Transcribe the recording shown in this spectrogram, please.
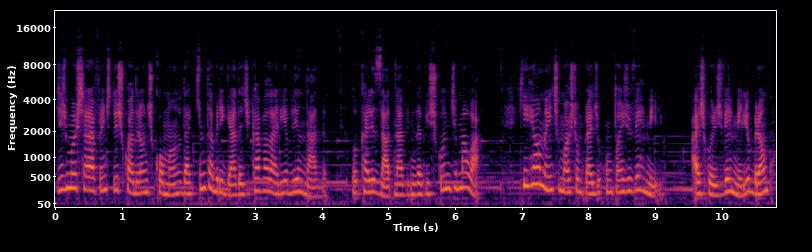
diz mostrar a frente do esquadrão de comando da 5 Brigada de Cavalaria Blindada, localizado na Avenida Visconde de Mauá, que realmente mostra um prédio com tons de vermelho. As cores vermelho e branco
